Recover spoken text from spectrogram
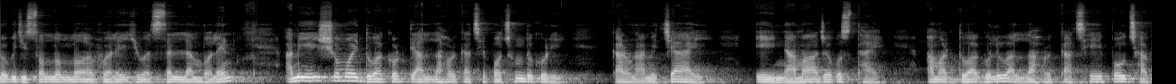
নবীজি সাল্লাহু আলহিউসাল্লাম বলেন, আমি এই সময় দোয়া করতে আল্লাহর কাছে পছন্দ করি, কারণ আমি চাই এই নামাজ অবস্থায় আমার দোয়াগুলো আল্লাহর কাছে পৌঁছাক।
